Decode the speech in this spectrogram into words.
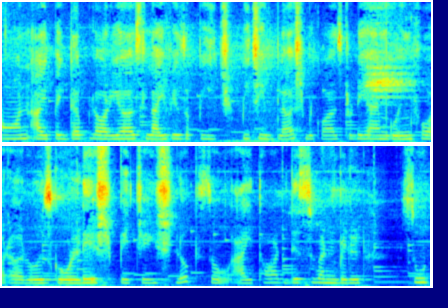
on I picked up L'Oreal's Life is a Peach Peachy Blush because today I am going for a rose goldish peachish look so I thought this one will suit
